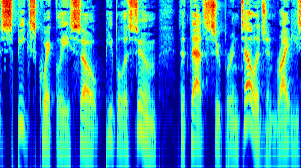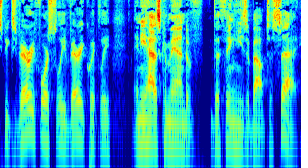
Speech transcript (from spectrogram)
speaks quickly, so people assume that that's super intelligent, right? He speaks very forcefully, very quickly, and he has command of the thing he's about to say.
